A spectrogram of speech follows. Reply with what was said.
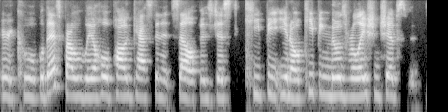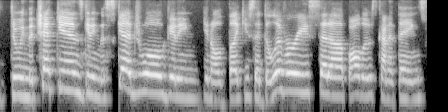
Very cool. Well, that's probably a whole podcast in itself is just keeping, you know, keeping those relationships, doing the check-ins, getting the schedule, getting, you know, like you said, deliveries set up, all those kind of things.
